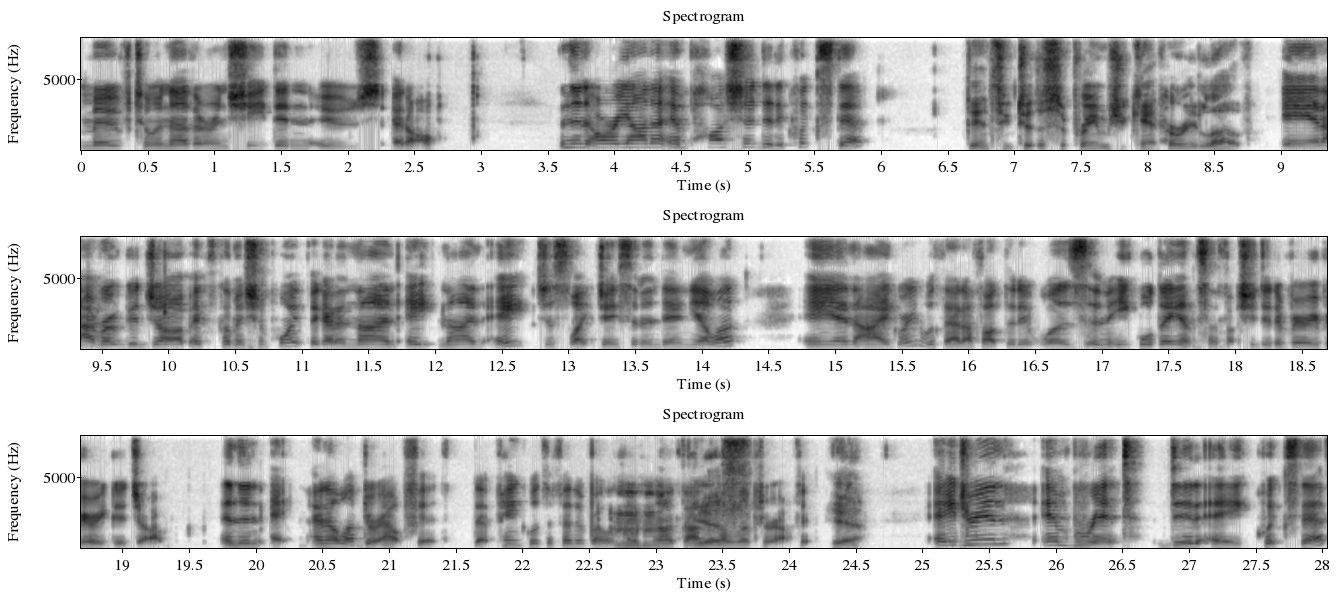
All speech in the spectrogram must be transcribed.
move to another, and she didn't ooze at all. And then Ariana and Pasha did a quick step, Dancing to the Supremes, You Can't Hurry Love. and I wrote "good job!" exclamation point. They got a nine eight nine eight, just like Jason and Daniella, and I agreed with that. I thought that it was an equal dance. I thought she did a very very good job. And then, and I loved her outfit, that pink with the feather boa. Mhm. I, I, Yes. I loved her outfit. Yeah. Adrian and Britt did a quick step,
